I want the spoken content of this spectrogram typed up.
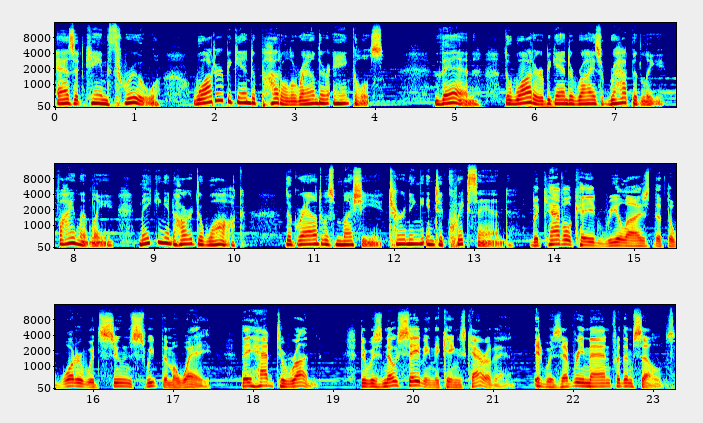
As it came through, water began to puddle around their ankles. Then, the water began to rise rapidly, violently, making it hard to walk. The ground was mushy, turning into quicksand. The cavalcade realized that the water would soon sweep them away. They had to run. There was no saving the king's caravan. It was every man for themselves.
